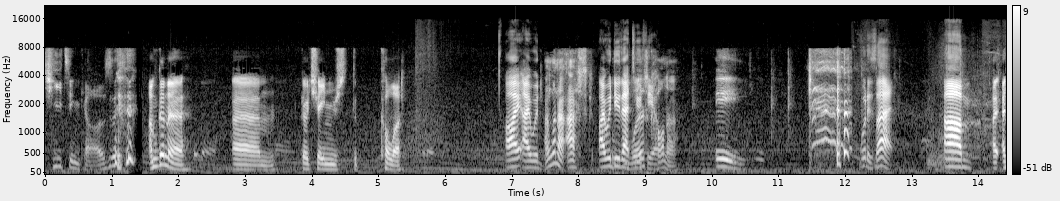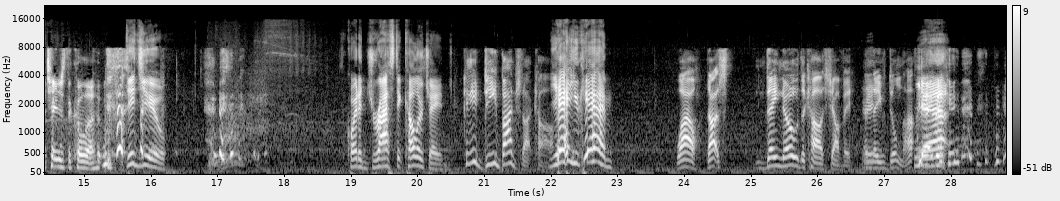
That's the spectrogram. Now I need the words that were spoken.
cheating cars. I'm gonna um go change the color. I I would I'm gonna ask. I would do that too, Where's Connor? Hey. What is that? Um, I, I changed the color. did you? Quite a drastic color change. Can you debadge that car? Yeah, you can. Wow, that's. They know the car's shabby, and they've done that. yeah. Yeah. They,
